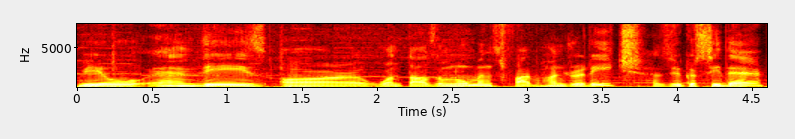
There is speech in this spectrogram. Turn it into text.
view. And these are 1000 lumens 500 each as you can see there.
